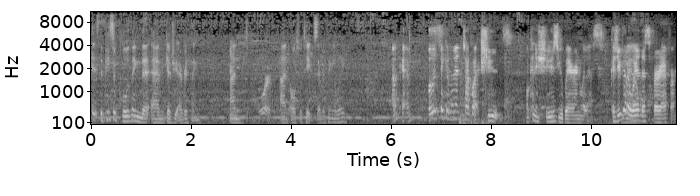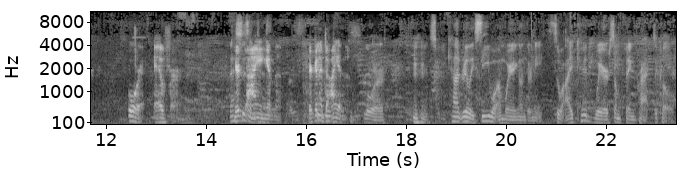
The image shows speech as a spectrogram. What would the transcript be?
it's the piece of clothing that um, gives you everything and more and also takes everything away. Okay. Well, let's take a minute to talk about shoes. What kind of shoes you wearing with us? Because you're gonna Well- wear this forever. Forever. This You're dying in this. You're gonna It die in to this. the floor. hmm so you can't really see what I'm wearing underneath. So I could wear something practical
